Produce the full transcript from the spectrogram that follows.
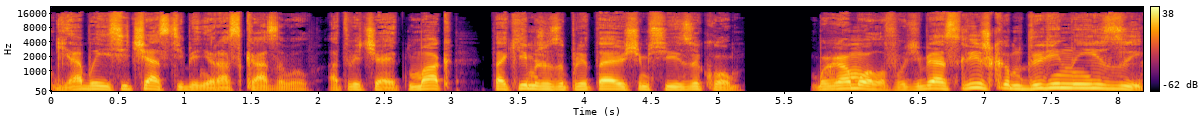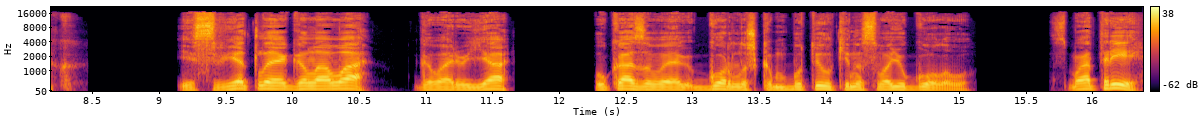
«Я бы и сейчас тебе не рассказывал», — отвечает Мак таким же заплетающимся языком. «Богомолов, у тебя слишком длинный язык». «И светлая голова», — говорю я, указывая горлышком бутылки на свою голову. «Смотри,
